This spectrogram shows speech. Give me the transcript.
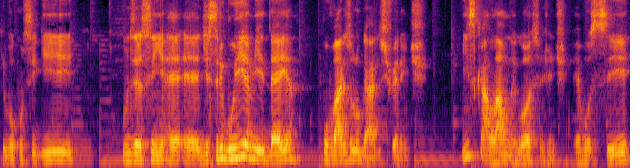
que vou conseguir vamos dizer assim, é, é, distribuir a minha ideia por vários lugares diferentes. Escalar um negócio, gente, é você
